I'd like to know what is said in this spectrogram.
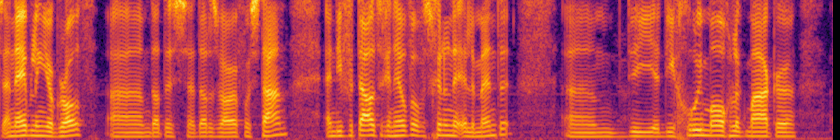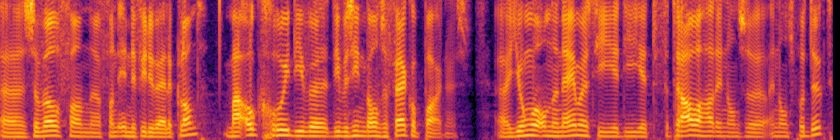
Dus enabling your growth, ehm, dat, is, dat is waar we voor staan. En die vertaalt zich in heel veel verschillende elementen ehm, die, die groei mogelijk maken, zowel van, van de individuele klant, maar ook groei die we, die we zien bij onze verkooppartners. jonge ondernemers die, die het vertrouwen hadden in, onze, in ons product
